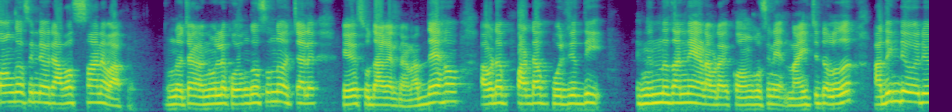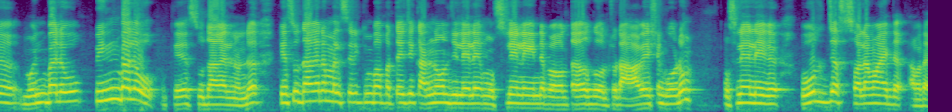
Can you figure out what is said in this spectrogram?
കോൺഗ്രസിന്റെ ഒരു അവസാന വാക്ക്. എന്ന് വെച്ചാൽ കണ്ണൂരിലെ കോൺഗ്രസ് എന്ന് വെച്ചാൽ കെ സുധാകരനാണ്. അദ്ദേഹം അവിടെ പട പൊരുതി നിന്ന് തന്നെയാണ് അവിടെ കോൺഗ്രസിനെ നയിച്ചിട്ടുള്ളത്. അതിന്റെ ഒരു മുൻബലവും പിൻബലവും കെ സുധാകരനുണ്ട്. കെ സുധാകരൻ മത്സരിക്കുമ്പോൾ പ്രത്യേകിച്ച് കണ്ണൂർ ജില്ലയിലെ മുസ്ലിം ലീഗിന്റെ പ്രവർത്തകർക്ക് കുറച്ചുകൂടെ ആവേശം കൂടും. മുസ്ലിം ലീഗ് ഊർജസ്വലമായിട്ട് അവിടെ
